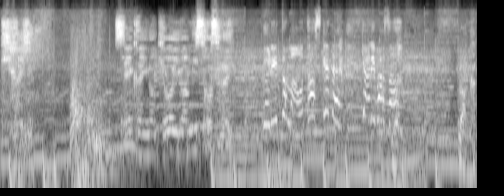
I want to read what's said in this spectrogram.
機械人世界の脅威は見過ごせない。グリッドマンを助けてキャリバーさん。分かっ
